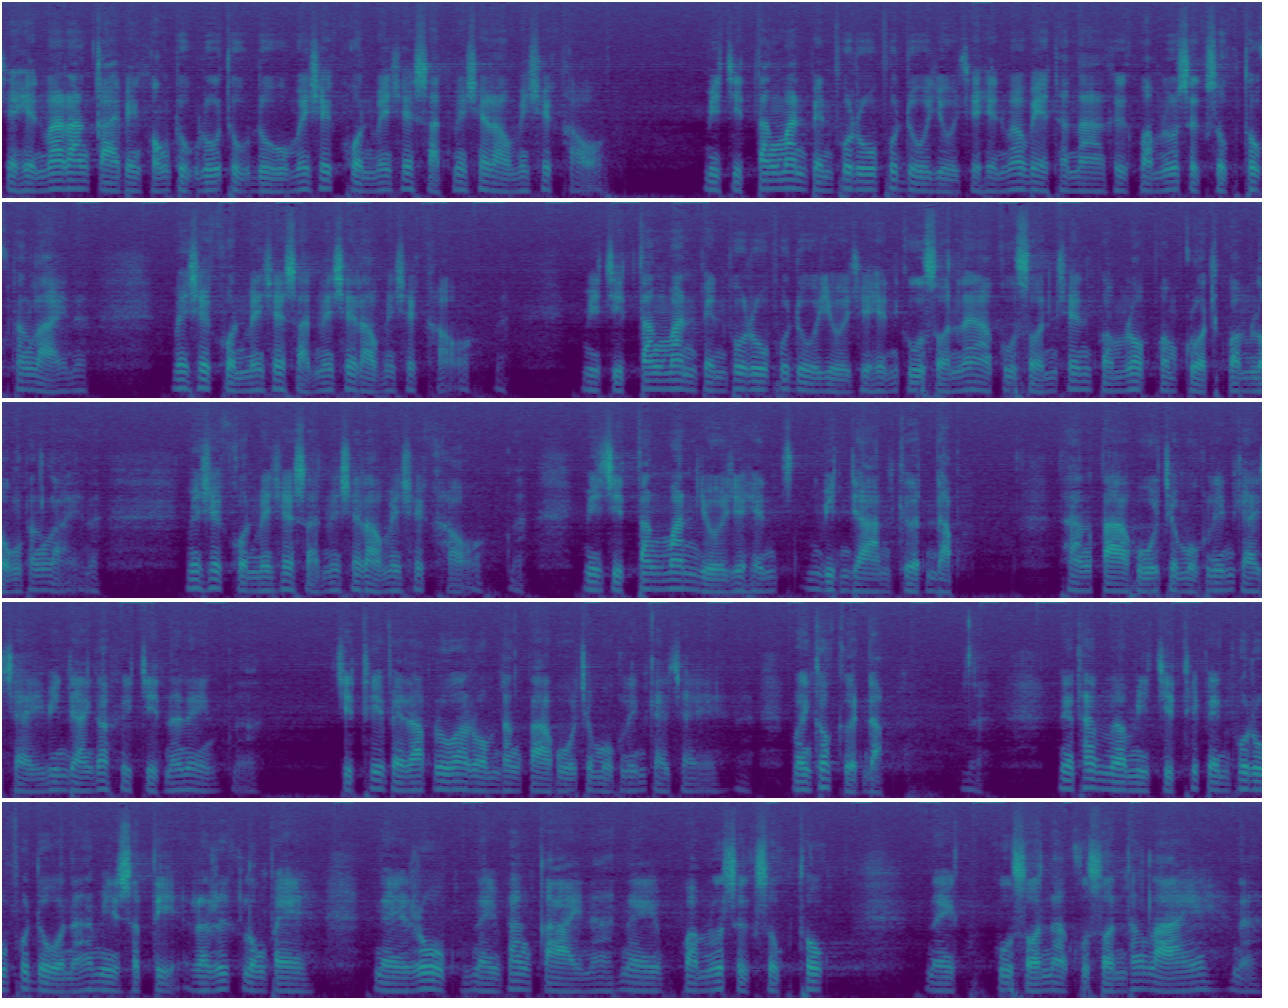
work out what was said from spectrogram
จะเห็นว่าร่างกายเป็นของถูกรู้ถูกดู ไม่ใช่คนไม่ใช่สัตว์ ไม่ใช่เราไม่ใช่เขา มีจิตตั้งมั่นเป็นผู้รู้ผู้ดูอยู่ จะเห็นว่าเวทนาคือความรู้สึกสุขทุกข์ทั้งหลายนะไม่ใช่คนไม่ใช่สัตว์ ไม่ใช่เราไม่ใช่เขา มีจิตตั้งมั่นเป็นผู้รู้ผู้ดูอยู่จะเห็นกุศลและอกุศล เช่น ความโลภความโกรธความหลงทั้งหลายนะไม่ใช่คนไม่ใช่สัตว์ไม่ใช่เราไม่ใช่เขานะมีจิตตั้งมั่นอยู่จะเห็นวิญญาณเกิดดับ ทางตาหูจมูกลิ้นกายใจ วิญญาณก็คือจิตนั่นเองนะจิตที่ไปรับรู้อารมณ์ทางตาหูจมูกลิ้นกายใจ มันก็เกิดดับเนี่ยถ้าเรามีจิตที่เป็นผู้รู้ผู้ดูนะ มีสติระลึกลงไป ในรูปในร่างกายนะในความรู้สึกสุขทุกข์ ในกุศลอกุศลทั้งหลายนะ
